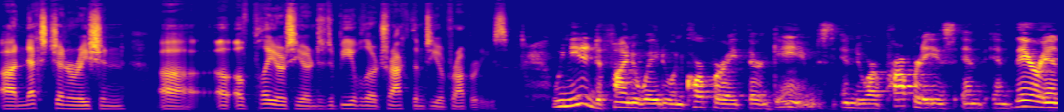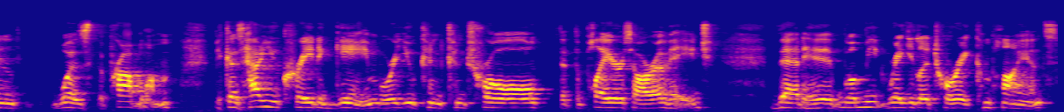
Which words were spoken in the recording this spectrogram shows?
uh, next generation uh, of players here and to, be able to attract them to your properties? We needed to find a way to incorporate their games into our properties, and, and therein was the problem because how do you create a game where you can control that the players are of age, that it will meet regulatory compliance?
